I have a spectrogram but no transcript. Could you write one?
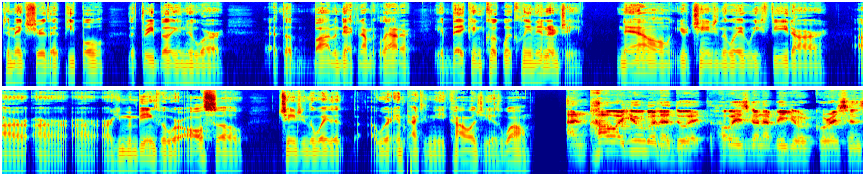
to make sure that people, the 3 billion who are at the bottom of the economic ladder, if they can cook with clean energy, now you're changing the way we feed our our our, our, our human beings, but we're also changing the way that we're impacting the ecology as well. And how are you going to do it? How is going to be your courage and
